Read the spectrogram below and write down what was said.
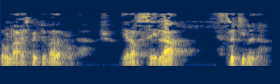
on ne la respecte pas davantage. Et alors, c'est là ce qui menace.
